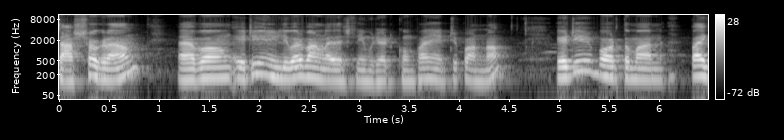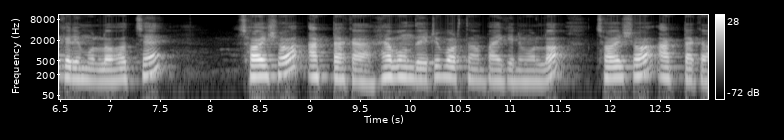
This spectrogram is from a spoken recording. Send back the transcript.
চারশো গ্রাম এবং এটি ইউনিলিভার বাংলাদেশ লিমিটেড কোম্পানির একটি পণ্য। এটির বর্তমান পাইকারি মূল্য হচ্ছে ছয়শো আট টাকা। হ্যাঁ বন্ধু, এটি বর্তমান পাইকারি মূল্য ছয়শো আট টাকা।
